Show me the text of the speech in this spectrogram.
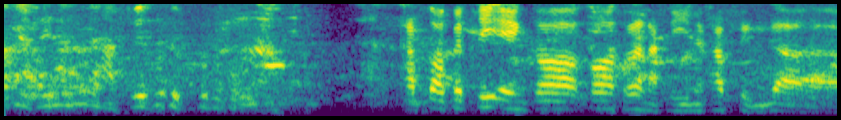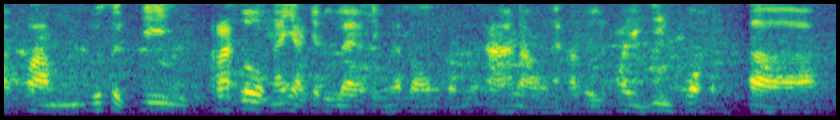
ครับอยากให้ท่านผู้บริหารช่วยพูดถึงคุณประสงค์นะครับครับก็เป๊ปซี่เองก็ก็ตระหนักดีนะครับถึงความรู้สึกที่รักโลกนะอยากจะดูแลสิ่งแวดล้อมของลูกค้าเรานะครับโดยเฉพาะอย่างยิ่งพวก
